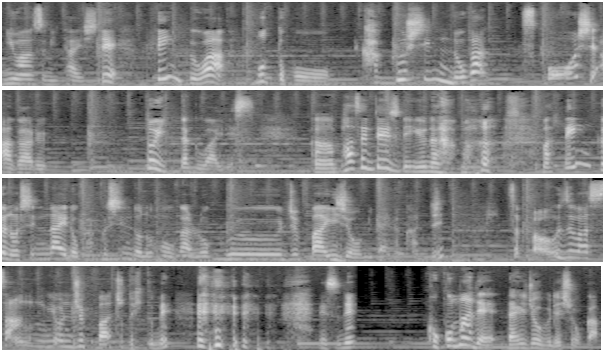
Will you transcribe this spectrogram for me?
ニュアンスに対して think はもっとこう確信度が少し上がる。といった具合です。あパーセンテージで言うならば まあ、think の信頼度、確信度の方が60%以上みたいな感じ。suppose は3、40%ちょっと低め。ですね。ここまで大丈夫でしょうか。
